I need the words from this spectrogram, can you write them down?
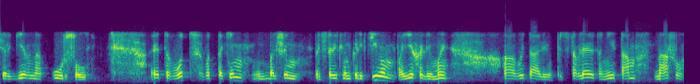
Сергеевна Урсул. Это вот, вот таким большим представительным коллективом поехали мы а, в Италию. Представляют они там нашу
